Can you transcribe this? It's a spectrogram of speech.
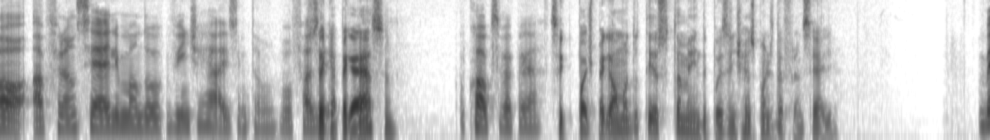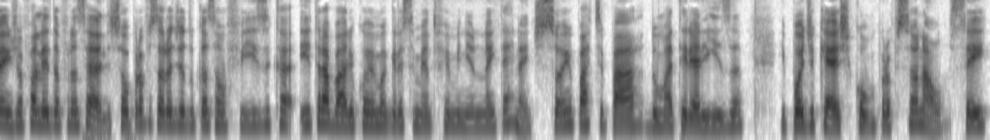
Ó, a Franciele mandou 20 reais, então vou fazer. Você quer pegar essa? Qual que você vai pegar? Você pode pegar uma do texto também, depois a gente responde da Franciele. Bem, já falei da Franciele. Sou professora de educação física e trabalho com emagrecimento feminino na internet. Sonho participar do Materializa e podcast como profissional. Sei,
